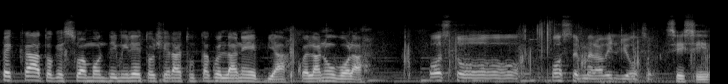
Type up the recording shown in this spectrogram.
peccato che su a Monte Mileto c'era tutta quella nebbia quella nuvola. Posto, posto è meraviglioso. Sì sì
